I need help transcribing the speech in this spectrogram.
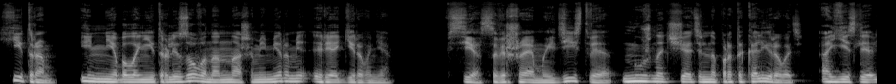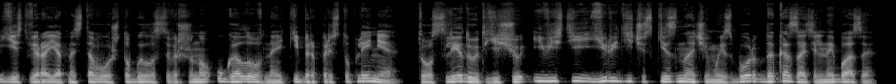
хитрым и не было нейтрализовано нашими мерами реагирования. Все совершаемые действия нужно тщательно протоколировать, а если есть вероятность того, что было совершено уголовное киберпреступление, то следует еще и вести юридически значимый сбор доказательной базы.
